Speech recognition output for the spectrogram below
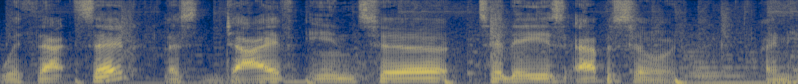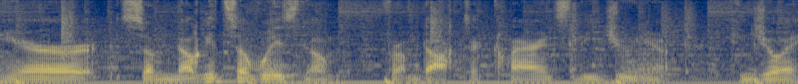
with that said, let's dive into today's episode and hear some nuggets of wisdom from Dr. Clarence Lee Jr. Enjoy.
